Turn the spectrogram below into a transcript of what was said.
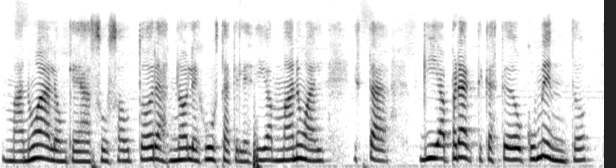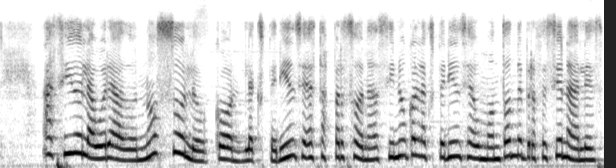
manual, aunque a sus autoras no les gusta que les digan manual, esta guía práctica, este documento, ha sido elaborado no solo con la experiencia de estas personas, sino con la experiencia de un montón de profesionales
